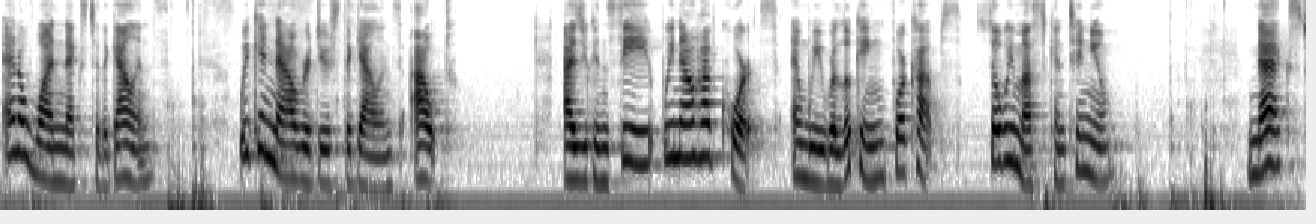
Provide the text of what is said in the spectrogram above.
and a 1 next to the gallons. We can now reduce the gallons out. As you can see, we now have quarts, and we were looking for cups, so we must continue. Next,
